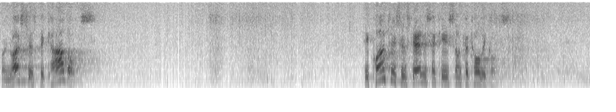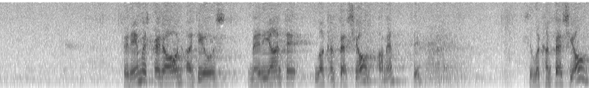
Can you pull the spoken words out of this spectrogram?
por nuestros pecados. ¿Y cuántos de ustedes aquí son católicos? Pedimos perdón a Dios mediante la confesión. Amén. ¿Sí? Si la confesión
